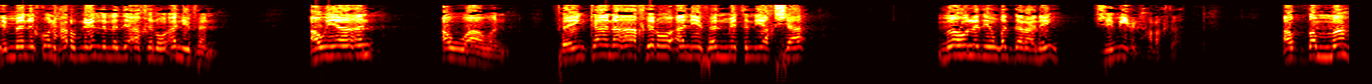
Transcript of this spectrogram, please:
إما أن يكون حرف العلة الذي آخره أنفا أو ياء أو واوا. فإن كان آخره أنفا مثل يخشى ما هو الذي يقدر عليه؟ جميع الحركات. الضمة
